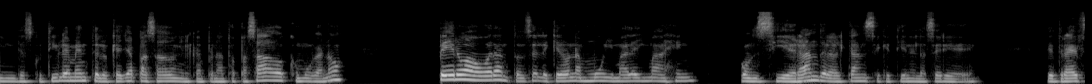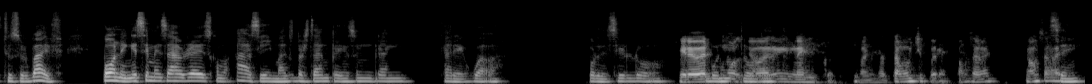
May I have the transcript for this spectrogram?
indiscutiblemente lo que haya pasado en el campeonato pasado, cómo ganó. Pero ahora entonces le queda una muy mala imagen considerando el alcance que tiene la serie de, de Drive to Survive. Ponen ese mensaje a redes como, ah, sí, Max Verstappen es un gran careguaba, por decirlo Quiero ver bonito, en México. Bueno, falta mucho, pero vamos a ver. Vamos a ver. Sí.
